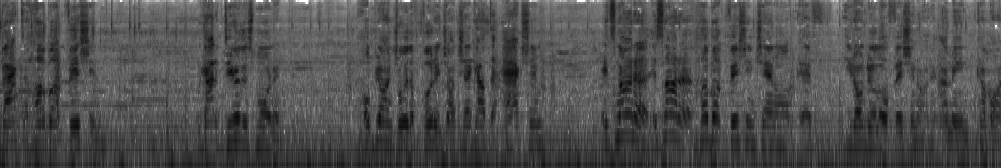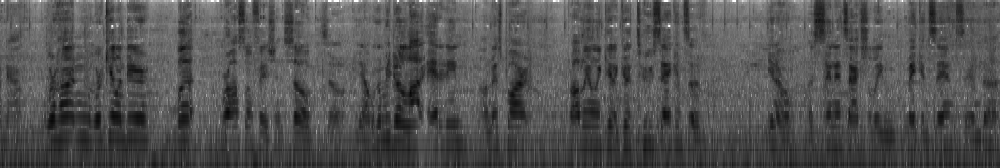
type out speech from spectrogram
back to Hub Up Fishing. We got a deer this morning. Hope y'all enjoy the footage. Y'all check out the action. It's not a it's not a Hub Up Fishing channel if you don't do a little fishing on it. I mean, come on now. We're hunting, we're killing deer, but we're also fishing. So, so yeah, we're gonna be doing a lot of editing on this part. Probably only get a good two seconds of, you know, a sentence actually making sense, and uh,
